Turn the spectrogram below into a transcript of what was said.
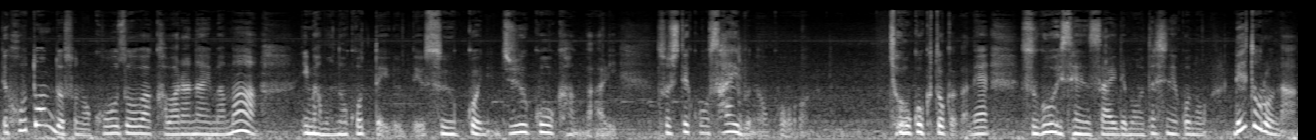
でほとんどその構造は変わらないまま今も残っているっていうすっごいね重厚感がありそしてこう細部のこう彫刻とかがねすごい繊細でも私ねこのレトロな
